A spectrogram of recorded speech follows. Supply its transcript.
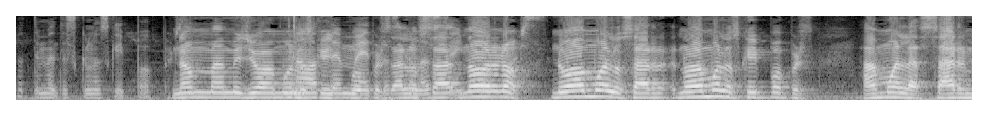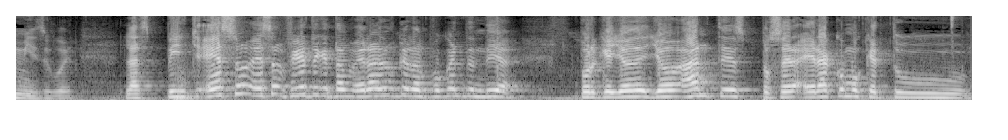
No te metes con los K-popers. No mames, yo amo a No los K-popers. No, no, no. No amo a los ar- no amo a los K-popers. Amo a las armies, güey. Las pinches. Eso, eso, fíjate que era algo que tampoco entendía. Porque yo, de- yo antes, pues era, era como que tu.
